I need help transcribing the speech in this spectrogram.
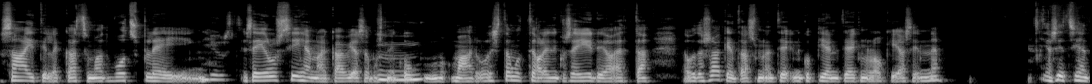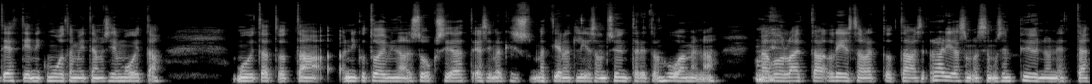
saitille katsomaan, että what's playing. Just. Se ei ollut siihen aikaan vielä semmoista mm. niin mahdollista, mutta oli niin kuin se idea, että me voitaisiin rakentaa semmoinen te, niin pieni teknologia sinne. Ja sitten siihen tehtiin niin kuin muutamia tämmöisiä muita muita tota, niin kuin toiminnallisuuksia. Et esimerkiksi mä tiedän, että Liisan synttärit on huomenna. Mä mm. voin laittaa Liisalle tota, radioasemalla semmoisen pyynnön, että,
